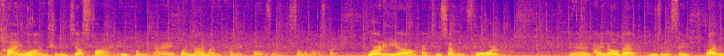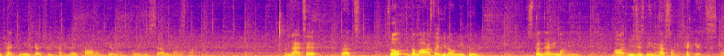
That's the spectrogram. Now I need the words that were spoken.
time run should be just fine. 8.9 eh, might be kind of close on some of those, but we're already um, at 274. And I know that using the same driving technique, I should have no problem getting to 87 this time. And that's it. That's So the Mazda, you don't need to spend any money. Uh, you just need to have some tickets, uh,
